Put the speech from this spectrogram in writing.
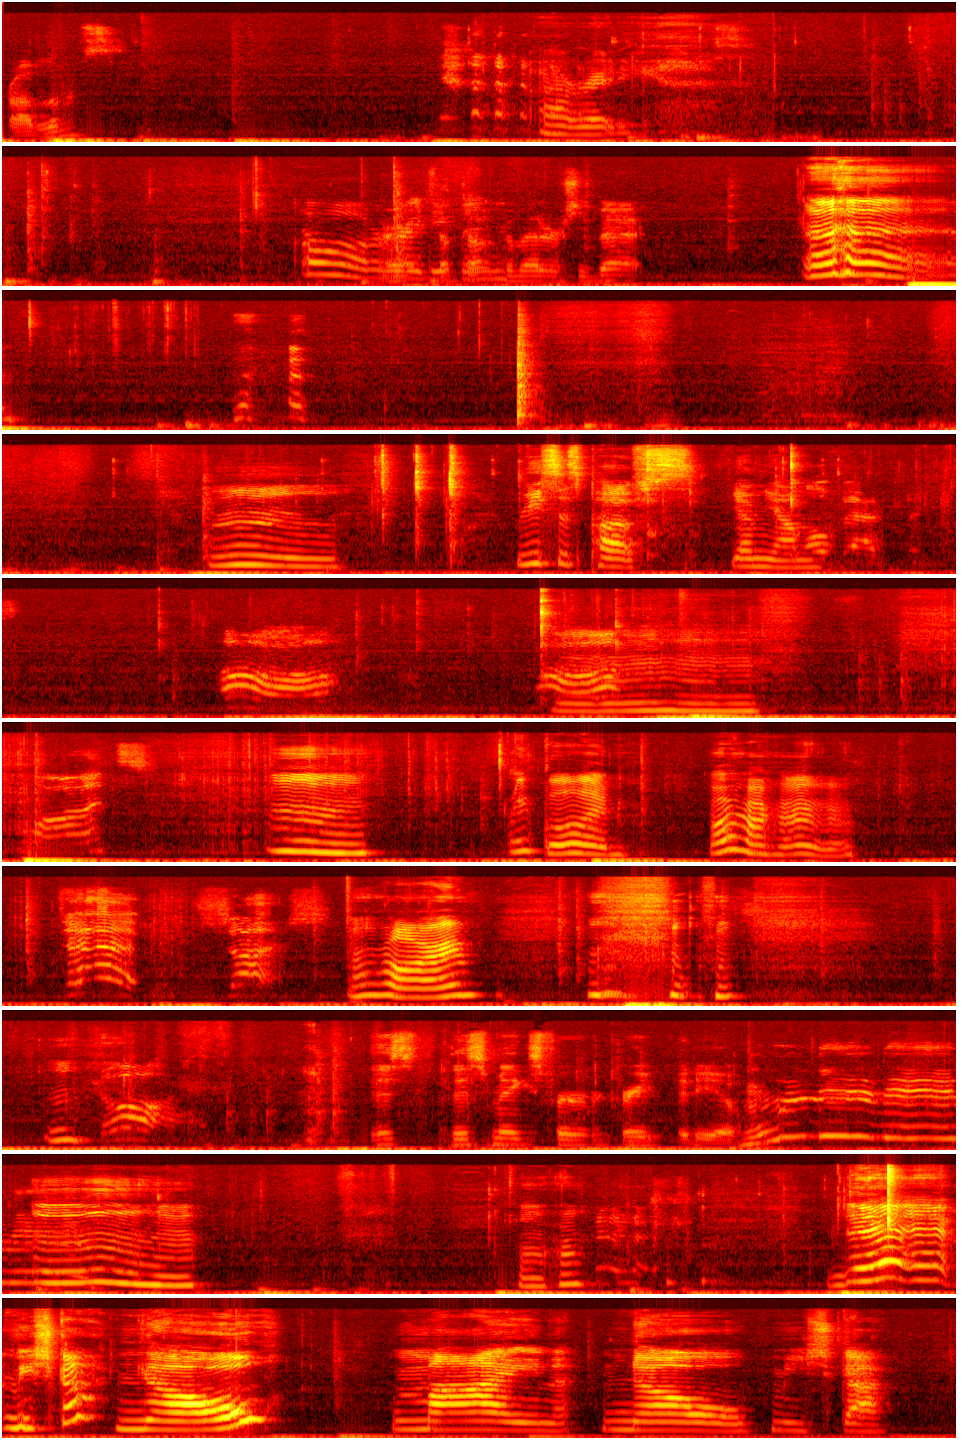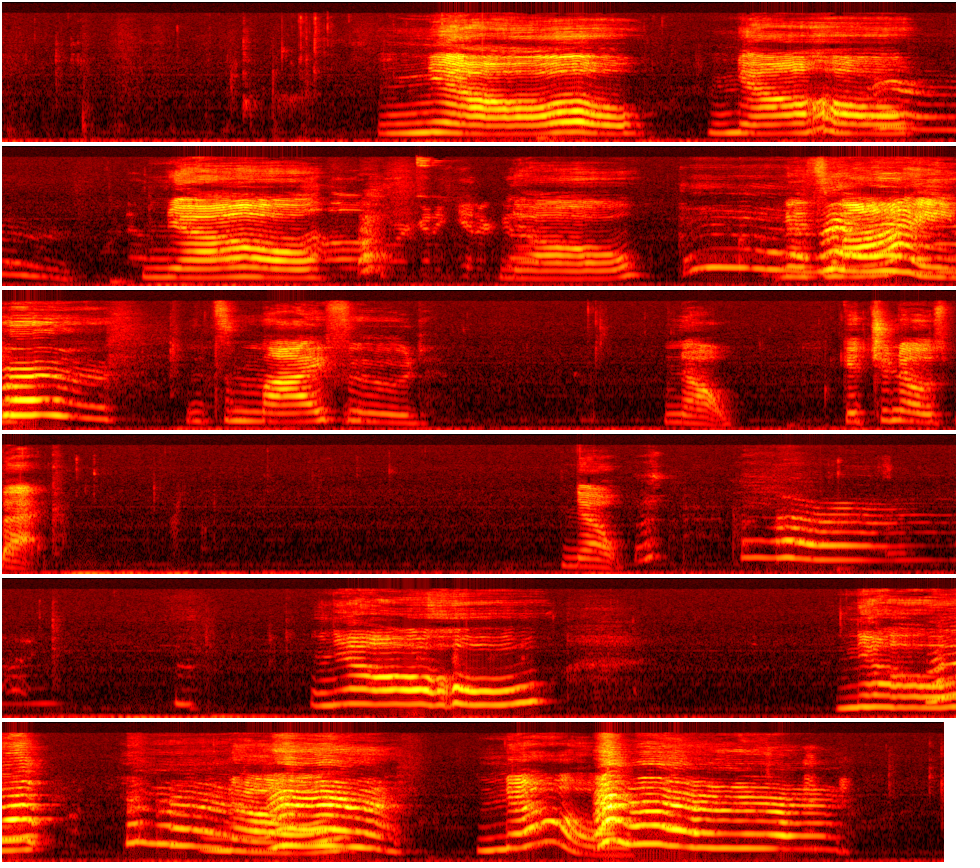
Problems? Alrighty. Alright, Alrighty stop talking then. about her, she's back. Mmm. Reese's Puffs. Yum yum. All bad things. Aw. Aw. Mmm. What? Mmm. It's good. Oh my god. Deb, shush. I'm sorry. God. This this makes for a great video. Mm-hmm. Mm-hmm. Yeah, Mishka? No. Mine. No, Mishka. No. No. No. No. It's mine. It's my food. No. Get your nose back. No. No. No. No. No.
